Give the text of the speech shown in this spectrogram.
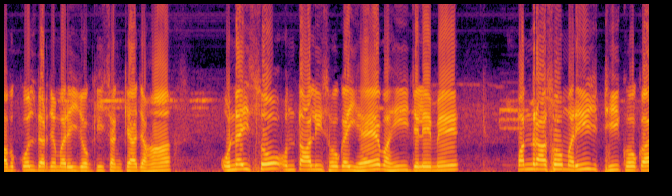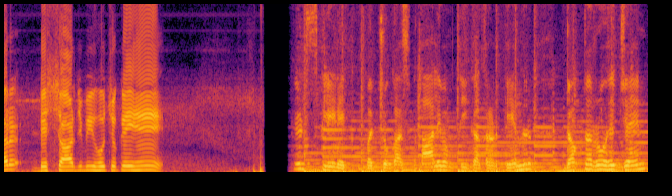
अब कुल दर्ज मरीजों की संख्या जहाँ उन्नीस सौ उनतालीस हो गई है, वहीं ज़िले में 1500 मरीज़ ठीक होकर डिस्चार्ज भी हो चुके हैं। किड्स क्लिनिक, बच्चों का अस्पताल एवं टीकाकरण केंद्र, डॉक्टर रोहित जैन,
